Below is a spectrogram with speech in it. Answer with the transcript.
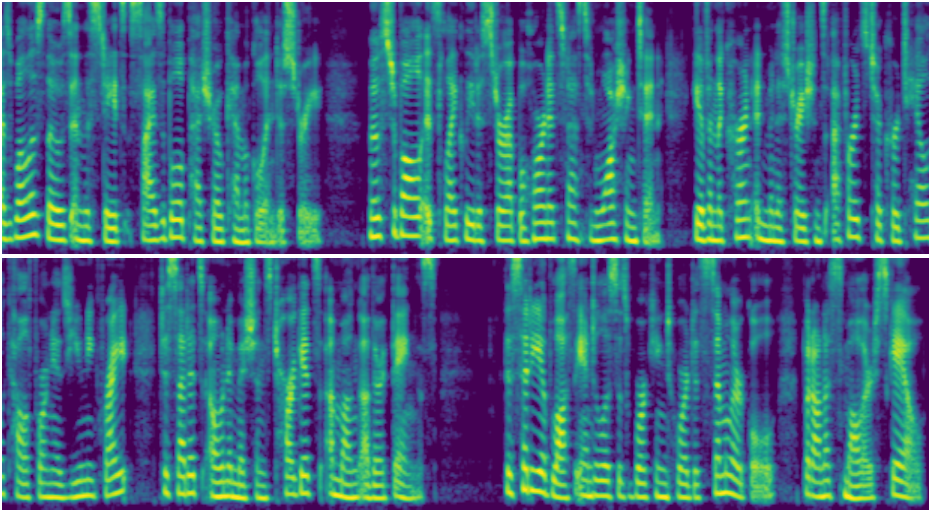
as well as those in the state's sizable petrochemical industry. Most of all, it's likely to stir up a hornet's nest in Washington, given the current administration's efforts to curtail California's unique right to set its own emissions targets, among other things. The city of Los Angeles is working toward a similar goal, but on a smaller scale.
